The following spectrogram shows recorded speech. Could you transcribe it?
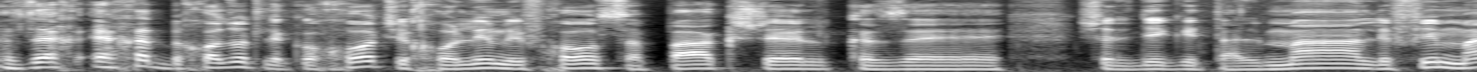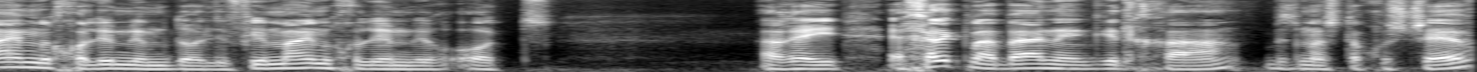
אז איך, איך את בכל זאת לקוחות שיכולים לבחור ספק של כזה, של דיגיטל? מה, לפי מה הם יכולים למדוד? לפי מה הם יכולים לראות? הרי חלק מהבעיה אני אגיד לך, בזמן שאתה חושב,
